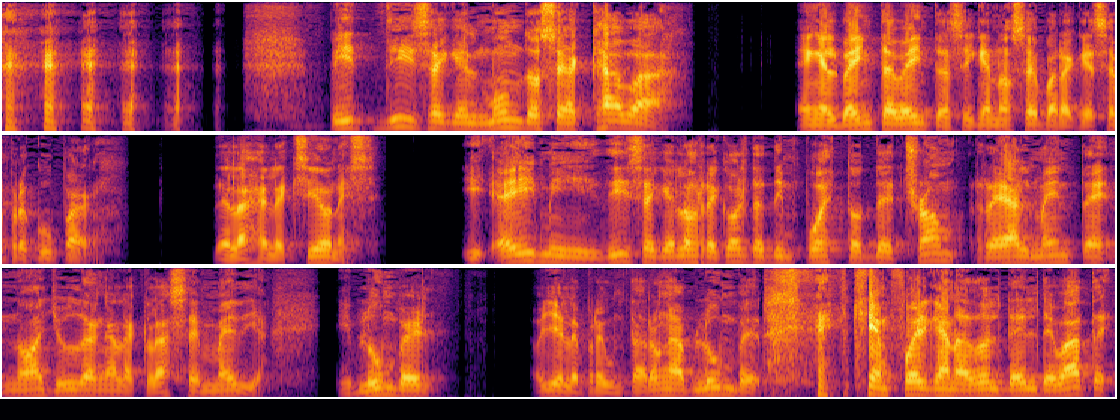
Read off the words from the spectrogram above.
Pete dice que el mundo se acaba en el 2020, así que no sé para qué se preocupan de las elecciones. Y Amy dice que los recortes de impuestos de Trump realmente no ayudan a la clase media. Y Bloomberg, oye, le preguntaron a Bloomberg quién fue el ganador del debate.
